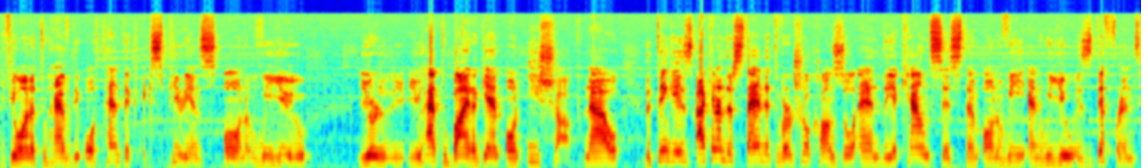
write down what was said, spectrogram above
if you wanted to have the authentic experience on Wii U you you had to buy it again on eShop. Now the thing is I can understand that virtual console and the account system on Wii and Wii U is different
